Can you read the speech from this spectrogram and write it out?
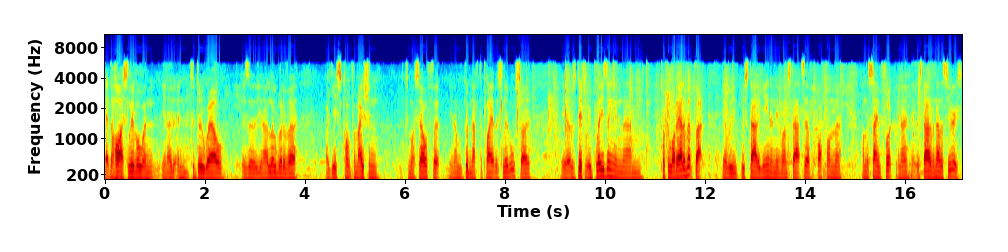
at the highest level and you know and to do well is a you know a little bit of a I guess confirmation to myself that you know I'm good enough to play at this level. So yeah, it was definitely pleasing and um, took a lot out of it. But know, we, we start again and everyone starts off on the on the same foot, you know, at the start of another series.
